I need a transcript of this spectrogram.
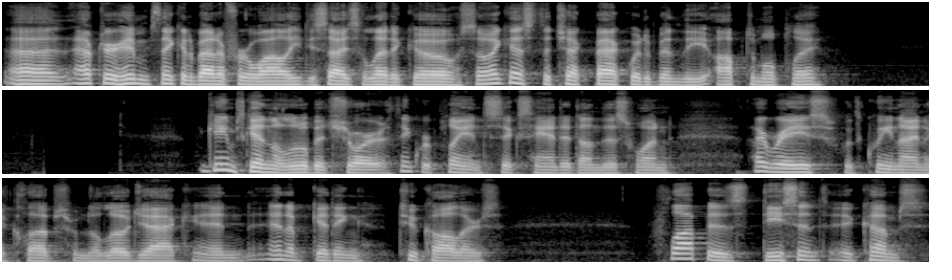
Uh, after him thinking about it for a while, he decides to let it go. So I guess the check back would have been the optimal play. The game's getting a little bit short. I think we're playing six-handed on this one. I raise with queen nine of clubs from the low jack and end up getting two callers. Flop is decent. It comes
